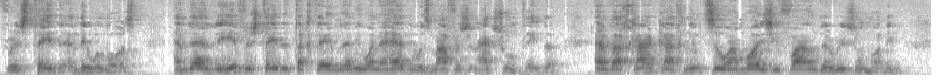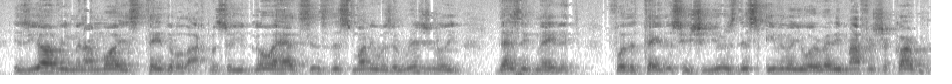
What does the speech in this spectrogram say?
for his teda, and they were lost. And then the hifresh teda tachteim. Then he went ahead and was mafresh an actual teda. And v'achar kach nimtzu amois. You found the original money. Is yavim and amois teda v'lachma. So you go ahead since this money was originally designated for the teda. So you should use this, even though you were already mafresh a korban.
